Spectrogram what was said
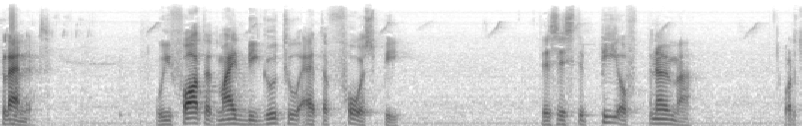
planet, we thought it might be good to add a fourth P. This is the P of pneuma. What is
